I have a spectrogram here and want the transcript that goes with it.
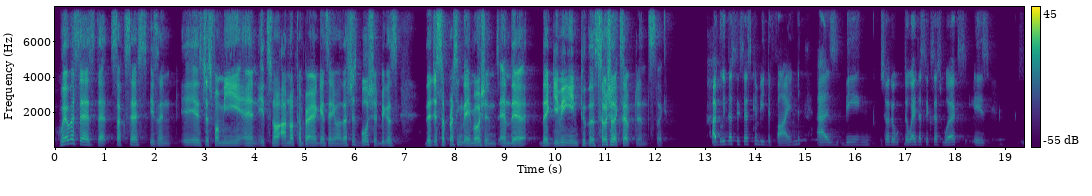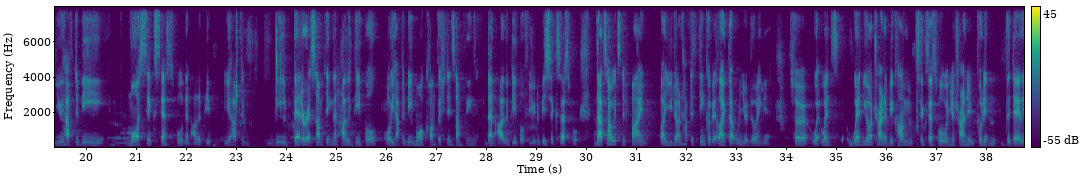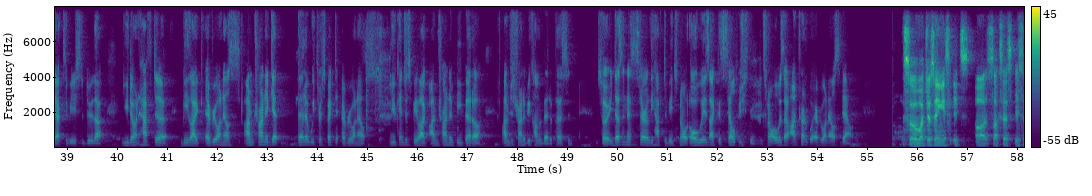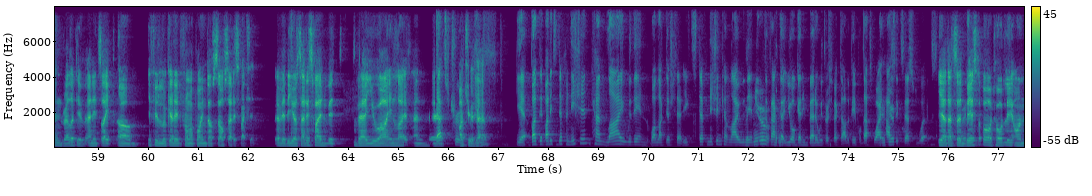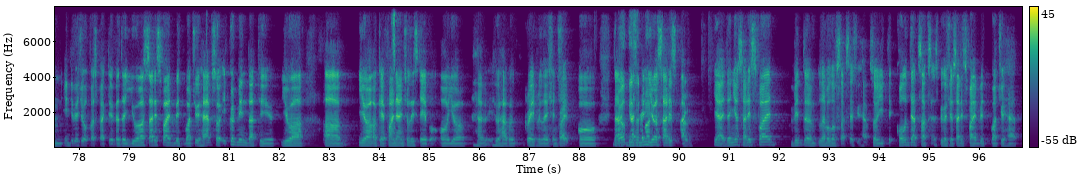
whoever says that success isn't is just for me and it's not i'm not comparing against anyone that's just bullshit because they're just suppressing their emotions and they're they're giving into the social acceptance like I believe that success can be defined as being so the the way that success works is you have to be more successful than other people. You have to be better at something than other people or you have to be more accomplished in something than other people for you to be successful. That's how it's defined, but you don't have to think of it like that when you're doing it. So when when you're trying to become successful, when you're trying to put in the daily activities to do that, you don't have to be like everyone else. I'm trying to get better with respect to everyone else. You can just be like, I'm trying to be better. I'm just trying to become a better person. So it doesn't necessarily have to be. It's not always like a selfish thing. It's not always like I'm trying to put everyone else down. So what you're saying is it's uh, success isn't relative, and it's like um, if you look at it from a point of self-satisfaction, whether you're satisfied with where you are in life and That's true. what you yes. have. Yeah, but the, but its definition can lie within what like Lakdesh said. Its definition can lie within you- the fact that you're getting better with respect to other people. That's why how you- success works. Yeah, that's When- based oh, totally on individual perspective. Whether you are satisfied with what you have, so it could mean that to you you are uh, you are okay financially stable, or you have you have a great relationship, or that, Wealth that isn't then you're satisfied. Yeah, then you're satisfied with the level of success you have. So you th- call it that success because you're satisfied with what you have.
